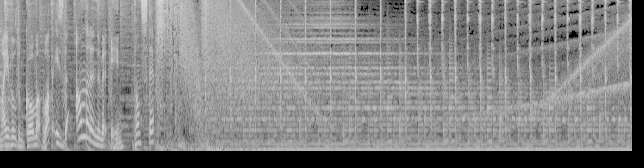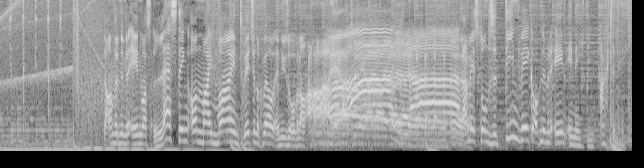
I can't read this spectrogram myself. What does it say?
Maar je voelt hem komen. Wat is de andere nummer 1 van Steps? De andere nummer 1 was Lasting on My Mind. Weet je nog wel? En nu zo overal. Ah, ja, ja, ja, ja, ja. Daarmee stonden ze 10 weken op nummer 1 in 1998.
